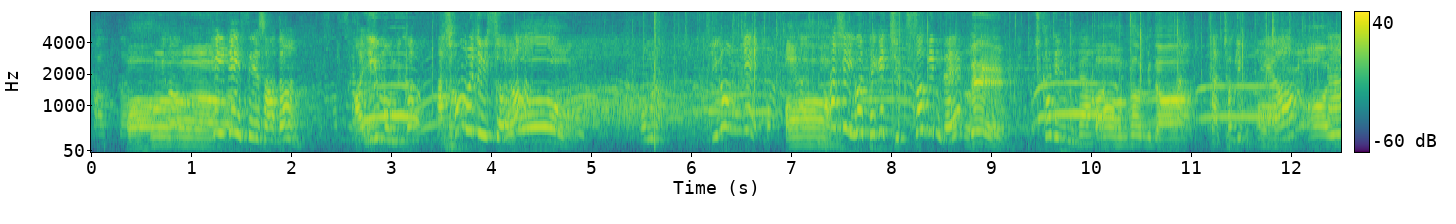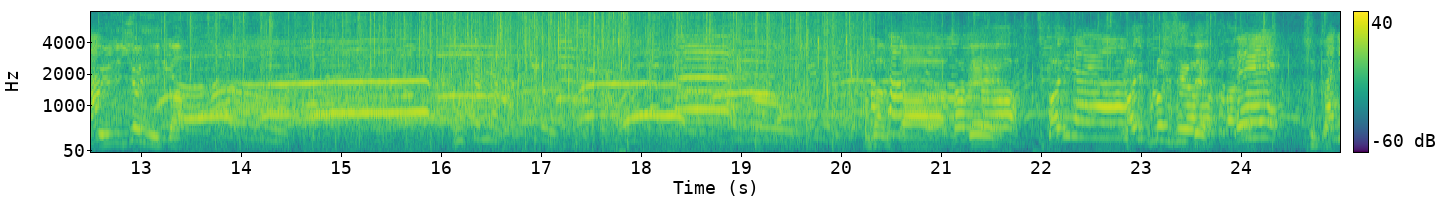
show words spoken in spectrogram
네. 와. 이거 KBS에서 하던 아 이게 뭡니까? 아 선물도 있어요? 오. 어머나 이런 게 아. 사실 이거 되게 즉석인데 네. 축하드립니다. 아, 감사합니다. 자 저기 볼게요. 아, 자, 이거 이전이니까. 감사합니다. 네. 감사합니다. 많이, 축하드려요. 많이 불러주세요. 네. 또 나중에. 네 많이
